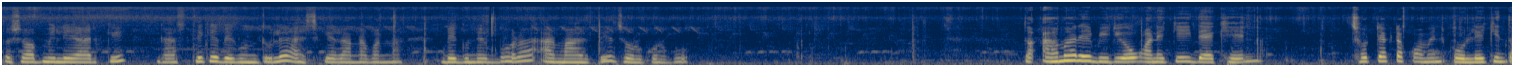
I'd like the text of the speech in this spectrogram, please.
তো সব মিলিয়ে আর কি গাছ থেকে বেগুন তুলে আজকে রান্নাবান্না, বেগুনের বড়া আর মাছ দিয়ে ঝোল করব। তো আমার এই ভিডিও অনেকেই দেখেন, ছোট্ট একটা কমেন্ট করলে কিন্তু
